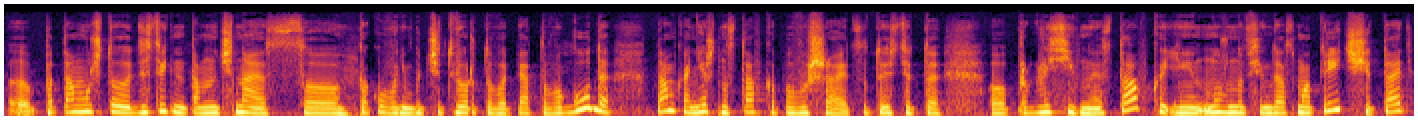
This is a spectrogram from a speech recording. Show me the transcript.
Э, потому что действительно там, начиная с э, какого-нибудь четвертого-пятого года, там, конечно, ставка повышается. То есть это э, прогрессивная ставка, и нужно всегда смотреть, считать,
